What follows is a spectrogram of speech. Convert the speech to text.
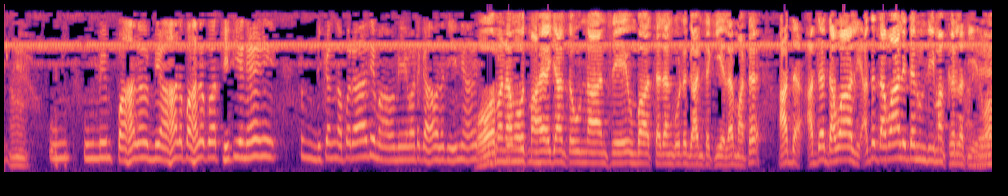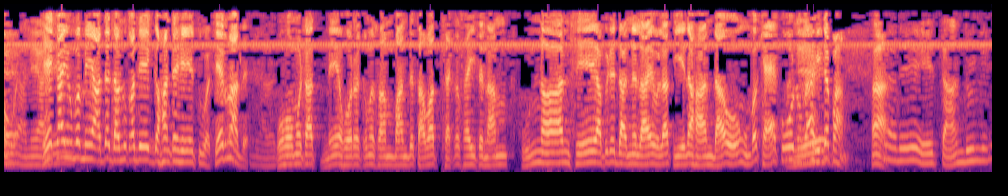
උන් උන් මෙන් පහල මේ අහල පහලකවත් හිටියේ නෑනේ. නිකන් අපරාධේ මාව මේවට ගාවලා තියන්නේ අර. ඕම නමුත් මහේජන්ත උන්නාන්සේ උඹ අත්අඩංගුවට ගන්න කියලා මට අද අද දවාලේ අද දවාලේ දැනුම් දීමක් කරලා තියෙනවා. ඒකයි උඹ මේ අද දනු කදේ ගහන්න හේතුව. තේරුණාද? කොහොමටත් මේ හොරකම සම්බන්ධ තවත් සැකසහිත නම් උන්නාන්සේ අපිට දන්නලාය වල තියෙන හන්දා ඕන් උඹ කෑකෝනුලා අනේ. හිටපන්. හා. අනේ තාන්දුන්නේ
